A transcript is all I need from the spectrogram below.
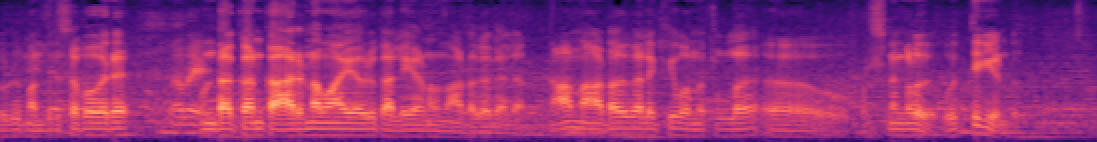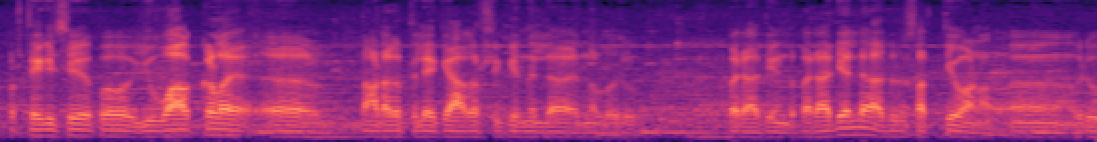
ഒരു മന്ത്രിസഭ വരെ ഉണ്ടാക്കാൻ കാരണമായ ഒരു കലയാണ് നാടകകല. ആ നാടകകലയ്ക്ക് വന്നിട്ടുള്ള പ്രശ്നങ്ങൾ ഒത്തിരിയുണ്ട്. പ്രത്യേകിച്ച് ഇപ്പോൾ യുവാക്കളെ നാടകത്തിലേക്ക് ആകർഷിക്കുന്നില്ല എന്നുള്ളൊരു പരാതിയുണ്ട് പരാതിയല്ല അതൊരു സത്യമാണ്. ഒരു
